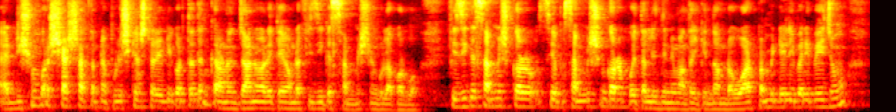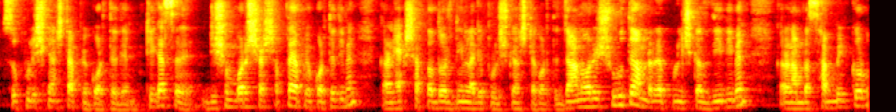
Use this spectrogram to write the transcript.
ডিসেম্বরের শেষ সাথে আপনার পুলিশ কেসটা রেডি করতে দেন, কারণ জানুয়ারিতে আমরা ফিজিক্যাল সাবমিশনগুলো করব। ফিজিক্যাল সাবমিশ করার সাবমিশন করার পঁয়তাল্লিশ দিনের মাথায় কিন্তু আমরা ওয়ার্ক পারমিট ডেলিভারি পেয়ে যাব। সো পুলিশ কেসটা আপনি করতে দেন, ঠিক আছে? ডিসেম্বরের শেষ সপ্তাহে আপনি করতে দিবেন, কারণ এক সপ্তাহ দশ দিন লাগে পুলিশ কাজটা করতে। জানুয়ারির শুরুতে আমরা পুলিশ কাজ দিয়ে দিবেন, কারণ আমরা সাবমিট করব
